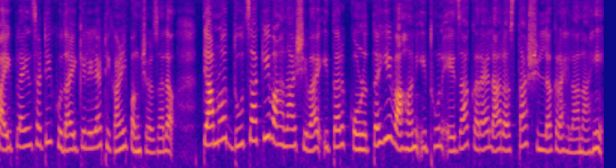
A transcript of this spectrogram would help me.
पाईपलाईनसाठी खुदाई केलेल्या ठिकाणी पंक्चर झालं. त्यामुळे दुचाकी वाहनाशिवाय इतर कोणतंही वाहन इथून ये जा करायला रस्ता शिल्लक राहिला नाही.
